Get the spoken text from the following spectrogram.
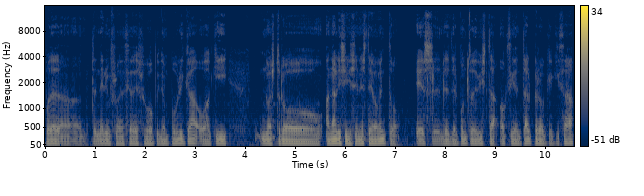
pueda tener influencia de su opinión pública o aquí nuestro análisis en este momento es desde el punto de vista occidental, pero que quizá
